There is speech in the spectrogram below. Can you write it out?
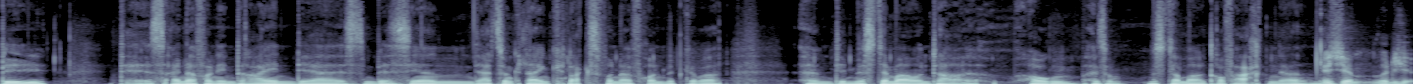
Bill, der ist einer von den dreien, der ist ein bisschen, der hat so einen kleinen Knacks von der Front mitgebracht. Ähm, den müsst ihr mal unter Augen, also müsst ihr mal drauf achten, ja. Ist ja, würde ich,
